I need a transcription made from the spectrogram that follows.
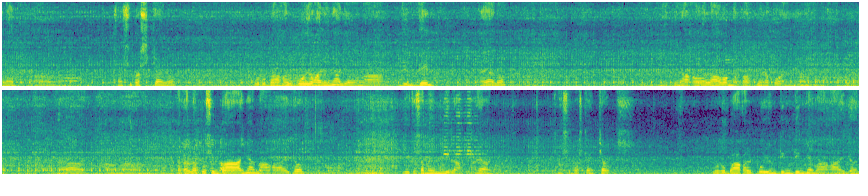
ano, ah, San Sebastian, oh. Puro bakal po yung ano niya, yung ah, dingding. Ayan, oh. May pinakawalawang na parte na po. Ayan. Ayan, ang uh, tagal na po simbahan niyan, mga ka-idol. Dito sa Maynila. Ayan. San Sebastian Church. Puro bakal po yung dingding niya, mga ka-idol.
